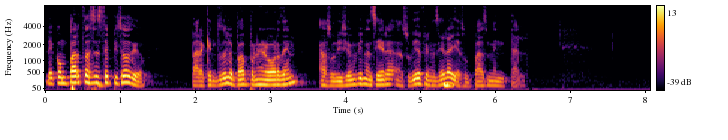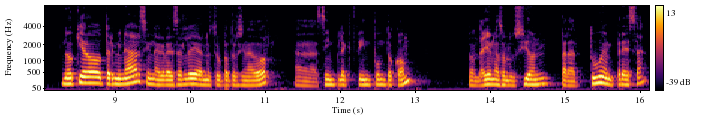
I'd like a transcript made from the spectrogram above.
le compartas este episodio para que entonces le pueda poner orden a su visión financiera, a su vida financiera y a su paz mental. No quiero terminar sin agradecerle a nuestro patrocinador, a simplexfin.com, donde hay una solución para tu empresa.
